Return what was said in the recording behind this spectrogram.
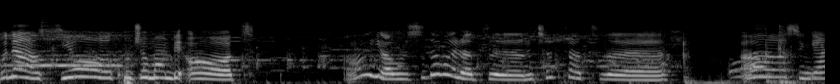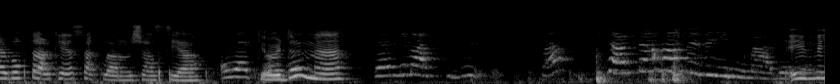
Bu ne Asya? Kocaman bir at. Aa yavrusu da var atın. Çok tatlı. Aa Sünger Bob da arkaya saklanmış Asya. Evet. Gördün mü? Benim akşamı. Bak bir tane daha vereyim abi. Evet,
